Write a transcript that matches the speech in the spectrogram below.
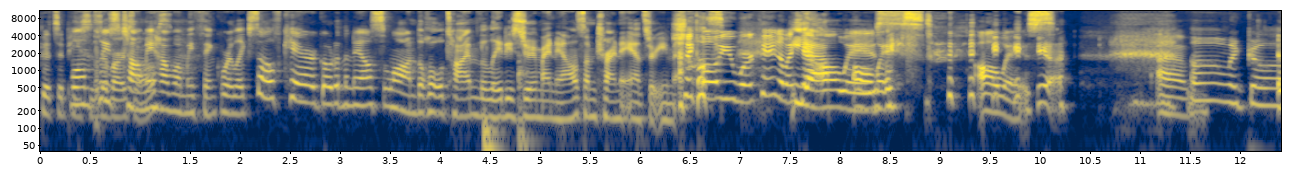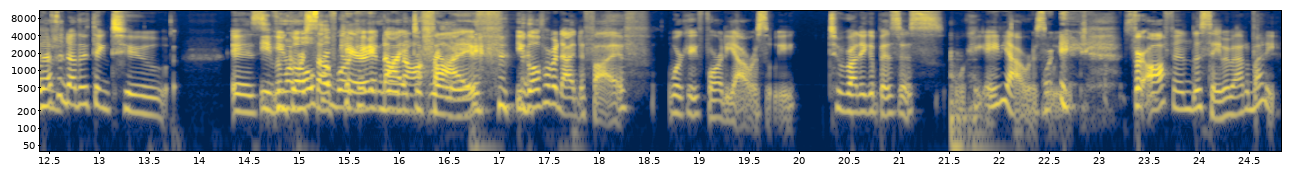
bits and Well, pieces and please tell me how when we think we're like self care, go to the nail salon. The whole time the lady's doing my nails, I'm trying to answer emails. She's like, oh, you working? I'm like, yeah, always. always, Always. yeah. Um, oh my god. and that's another thing too, is Even you go from working a nine to not really. five. you go from a nine to five, working 40 hours a week. To running a business working 80 hours a week for often the same amount of money.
